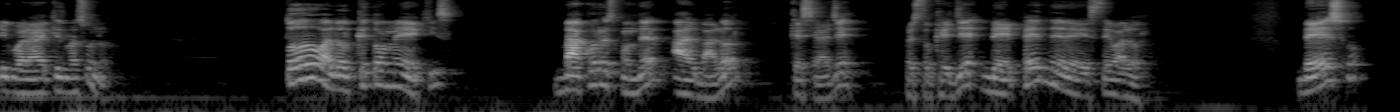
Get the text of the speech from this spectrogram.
igual a x más 1. Todo valor que tome x va a corresponder al valor que sea y, puesto que y depende de este valor. De eso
